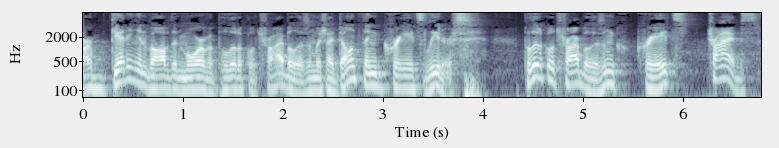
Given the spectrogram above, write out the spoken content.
are getting involved in more of a political tribalism, which I don't think creates leaders. Political tribalism creates tribes,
